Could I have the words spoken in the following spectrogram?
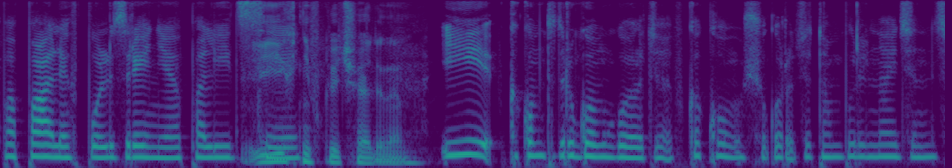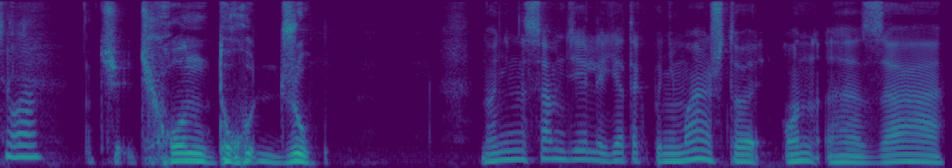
попали в поле зрения и полиции. их не включали, да. И в каком-то другом городе. В каком еще городе там были найдены тела? Ч- Чхондухджу. Но они на самом деле, я так понимаю, что он э, за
